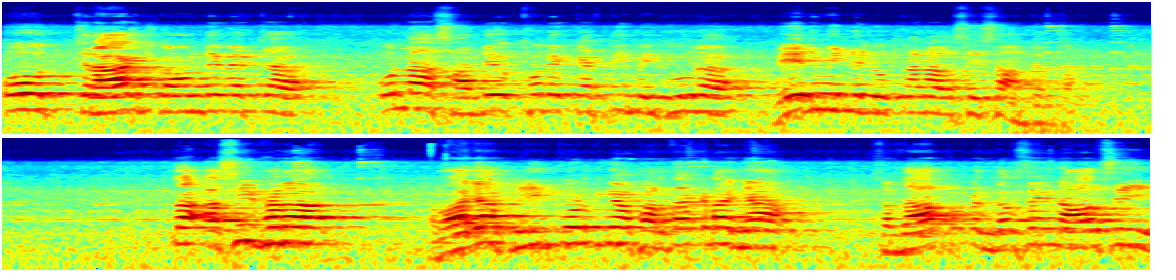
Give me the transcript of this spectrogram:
ਉਹ ਚਿਰਾਗ ਜਗਾਉਣ ਦੇ ਵਿੱਚ ਉਹਨਾਂ ਸਾਡੇ ਉੱਥੋਂ ਦੇ ਕਿਰਤੀ ਮਜ਼ਦੂਰ ਬੇਜ਼ਮੀਨੇ ਲੋਕਾਂ ਨਾਲ ਅਸੀਂ ਸਾਥ ਦਿੱਤਾ। ਤਾਂ ਅਸੀਂ ਫਿਰ ਰਾਜਾ ਫਰੀਦਕੋਟ ਦੀਆਂ ਫਰਦਾਂ ਕਢਾਈਆਂ। ਸਰਦਾਰ ਭੁਪਿੰਦਰ ਸਿੰਘ ਨਾਲ ਸੀ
